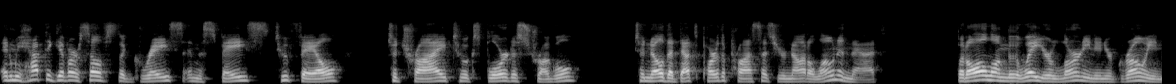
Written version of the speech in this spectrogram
and we have to give ourselves the grace and the space to fail to try to explore to struggle to know that that's part of the process you're not alone in that but all along the way you're learning and you're growing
